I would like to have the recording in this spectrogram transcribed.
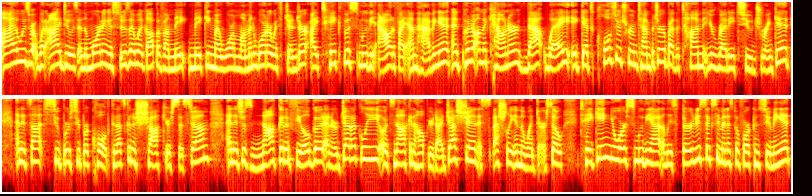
I always, what I do is in the morning, as soon as I wake up, if I'm making my warm lemon water with ginger, I take the smoothie out if I am having it and put it on the counter. That way it gets closer to room temperature by the time that you're ready to drink it. And it's not super, super cold because that's going to shock your system and it's just not going to feel good energetically or it's not going to help your digestion, especially in the winter. So taking your smoothie out at least 30 to 60 minutes before consuming it.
